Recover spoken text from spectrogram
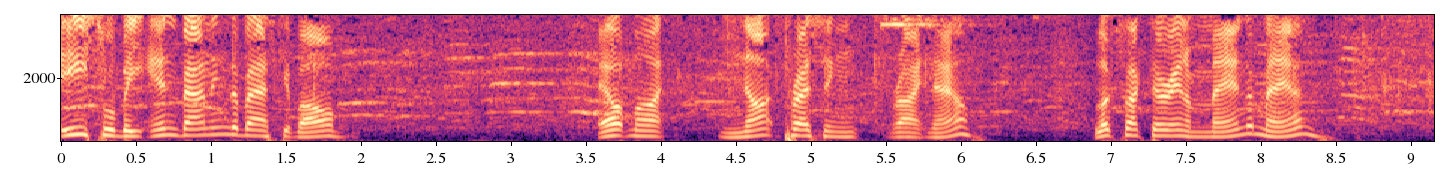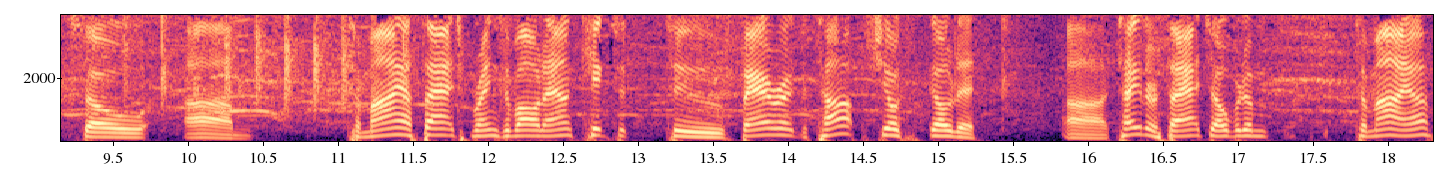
East will be inbounding the basketball. Elkmont not pressing right now. Looks like they're in a man to man. So um, Tamaya Thatch brings the ball down, kicks it to Farrer at the top. She'll go to uh, Taylor Thatch over to Tamaya.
